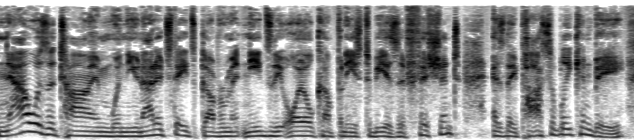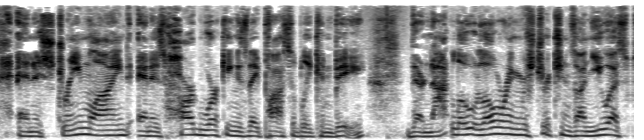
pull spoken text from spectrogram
Now is a time when the United States government needs the oil companies to be as efficient as they possibly can be and as streamlined and as hardworking as they possibly can be. They're not low- lowering restrictions on U.S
